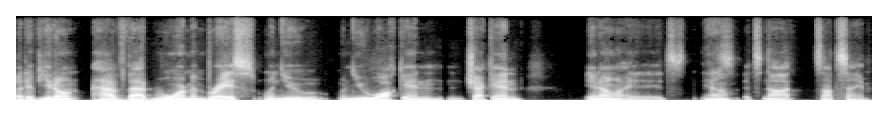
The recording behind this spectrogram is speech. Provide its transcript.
but if you don't have that warm embrace when you when you walk in and check in you know I- it's Yeah. it's, it's not it's not the same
